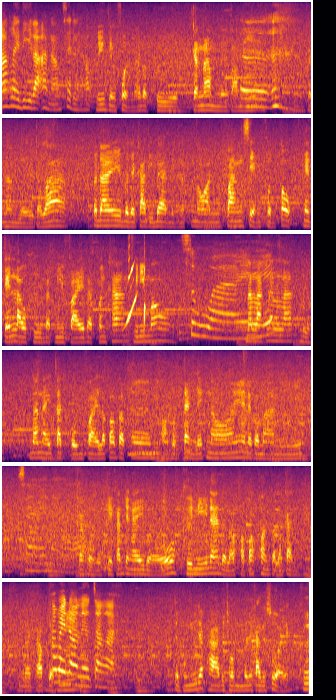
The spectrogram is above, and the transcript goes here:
มากเลยดีแล้วอาบน้ำเสร็จแล้วได้ยินเสียงฝนนะแบบคือกระหน่ำเลยตอนเอนี้อกระหน่ำเลยแต่ว่าก็ได้บรรยากาศอีกแบบหนึ่งครับนอนฟังเสียงฝนตก ในเต็นท์เราคือแบบมีไฟแบบค่อนข้างมินิมอลสวยน่ารักน่ารักดูด้านในจัดโคมไฟแล้วก็แบบเออมีของตกแต่งเล็กน้อยอะไรประมาณนี้ใช่แล้ว ครับผมโอเคครับยังไงเดี๋ยวคืนนี้นะเดี๋ยวเราขอพักผ่อนก่อนแล้วกันนะครับเดี๋ยวทำพไมรุ่งนอนนี้เร็วจังอะ เดี๋ยวพรุ่งนี้จะพาไปชมบรรยากาศสวยๆคือ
